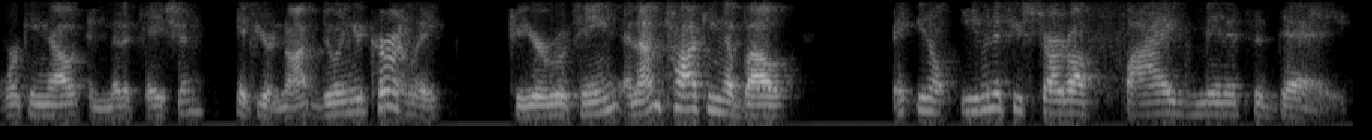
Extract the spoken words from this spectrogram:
working out and meditation, if you're not doing it currently, to your routine. And I'm talking about, you know, even if you start off five minutes a day,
